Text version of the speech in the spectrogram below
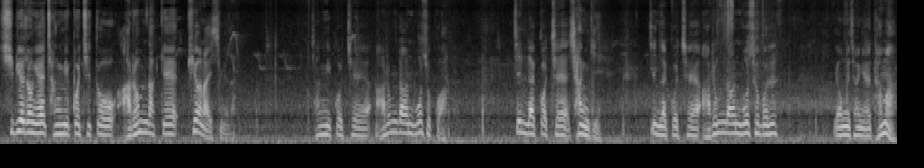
10여 종의 장미꽃이 또 아름답게 피어나 있습니다. 장미꽃의 아름다운 모습과 찔레꽃의 향기, 찔레꽃의 아름다운 모습을 영상에 담아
